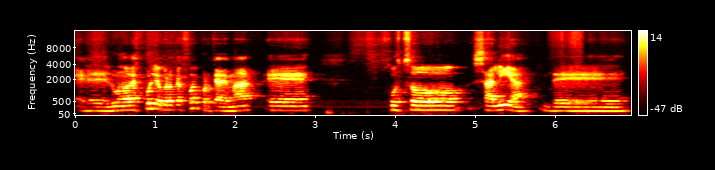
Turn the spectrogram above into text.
el 1 de julio creo que fue, porque además eh, justo salía de...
